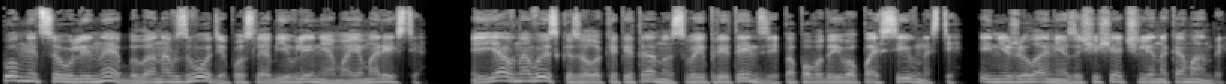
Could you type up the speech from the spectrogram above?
Помнится, у Лине была на взводе после объявления о моем аресте и явно высказала капитану свои претензии по поводу его пассивности и нежелания защищать члена команды.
